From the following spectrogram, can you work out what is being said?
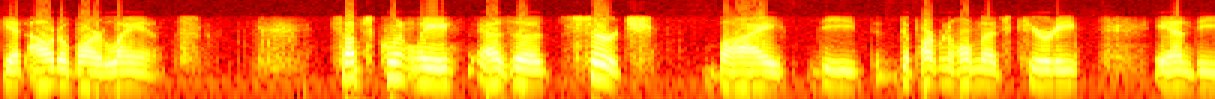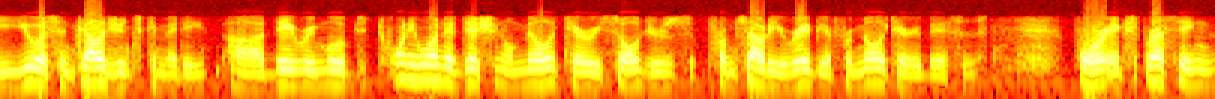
get out of our lands. Subsequently, as a search by the Department of Homeland Security and the U.S. Intelligence Committee, uh, they removed 21 additional military soldiers from Saudi Arabia from military bases for expressing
